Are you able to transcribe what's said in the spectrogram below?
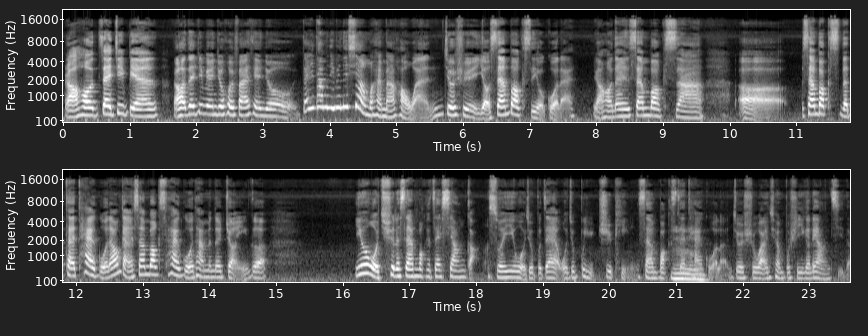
然后在这边，然后在这边就会发现就，但是他们这边的项目还蛮好玩，就是有 sandbox 有过来，然后但是 sandbox 啊，呃 Sandbox 的在泰国，但我感觉 Sandbox 泰国他们的整一个，因为我去了 Sandbox 在香港，所以我就不在我就不予置评 Sandbox 在泰国了，就是完全不是一个量级的。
